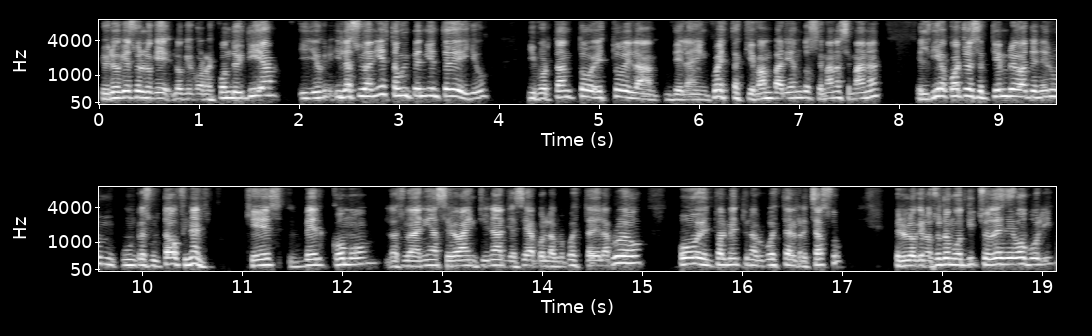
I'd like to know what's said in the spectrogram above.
Yo creo que eso es lo que, lo que corresponde hoy día y la ciudadanía está muy pendiente de ello y por tanto esto de, la, de las encuestas que van variando semana a semana, el día 4 de septiembre va a tener un, resultado final, que es ver cómo la ciudadanía se va a inclinar, ya sea por la propuesta del apruebo o eventualmente una propuesta del rechazo. Pero lo que nosotros hemos dicho desde Bópoli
